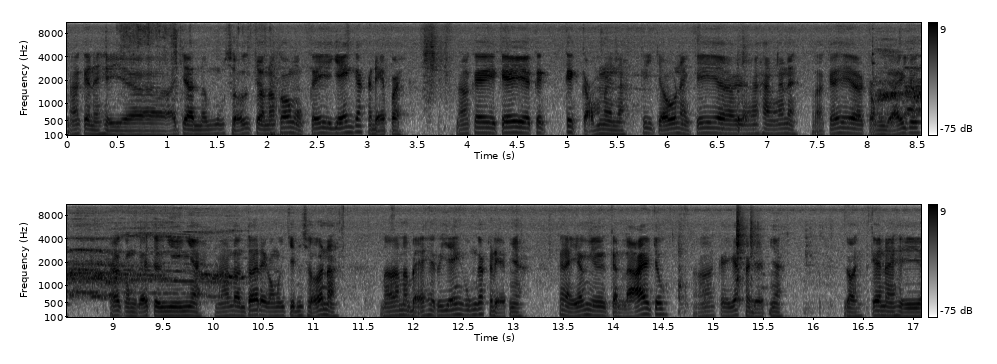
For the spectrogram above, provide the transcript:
nó cái này thì ờ, ở trên nó cũng sửa cho nó có một cái dáng rất là đẹp rồi. Nó cái cái cái cái cọng này nè cái chỗ này cái ờ, hăng này là cái ờ, cọng rễ chú đó cọng rễ tự nhiên nha. Nó lên tới đây còn cái chỉnh sửa nè. Nó nó bẻ theo cái dáng cũng rất là đẹp nha. Cái này giống như cành lá chú. Đó, cây rất là đẹp nha. Rồi cây này thì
